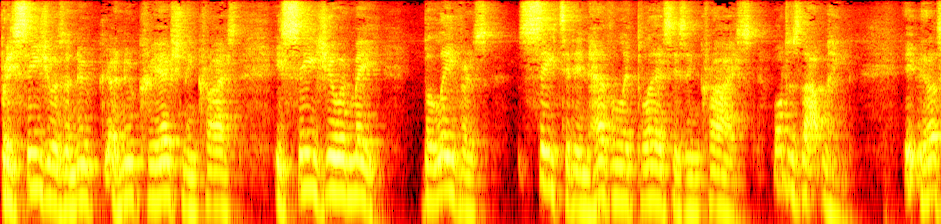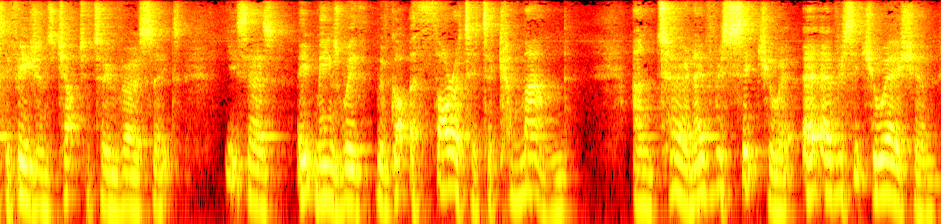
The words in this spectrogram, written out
But He sees you as a new, a new creation in Christ. He sees you and me, believers, seated in heavenly places in Christ. What does that mean? It, that's Ephesians chapter 2, verse 6. It says it means we've, we've got authority to command and turn every, situa- every situation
